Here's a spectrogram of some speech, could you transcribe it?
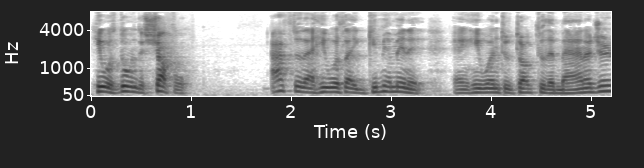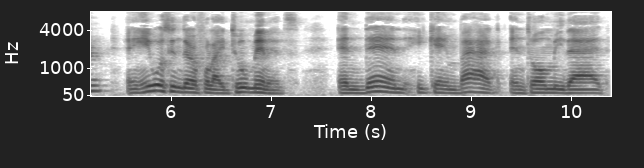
He was doing the shuffle. After that, he was like, Give me a minute. And he went to talk to the manager, and he was in there for like two minutes. And then he came back and told me that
